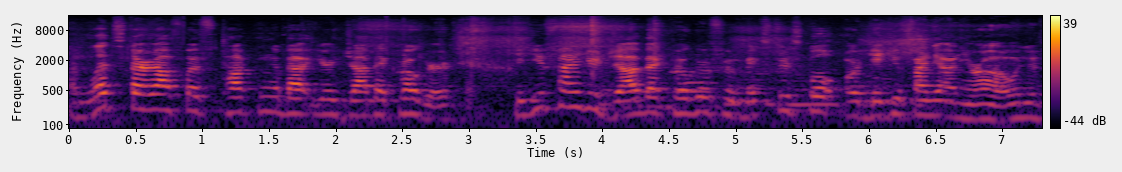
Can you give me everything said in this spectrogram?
Um, let's start off with talking about your job at Kroger. Did you find your job at Kroger through Mixter School, or did you find it on your own?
